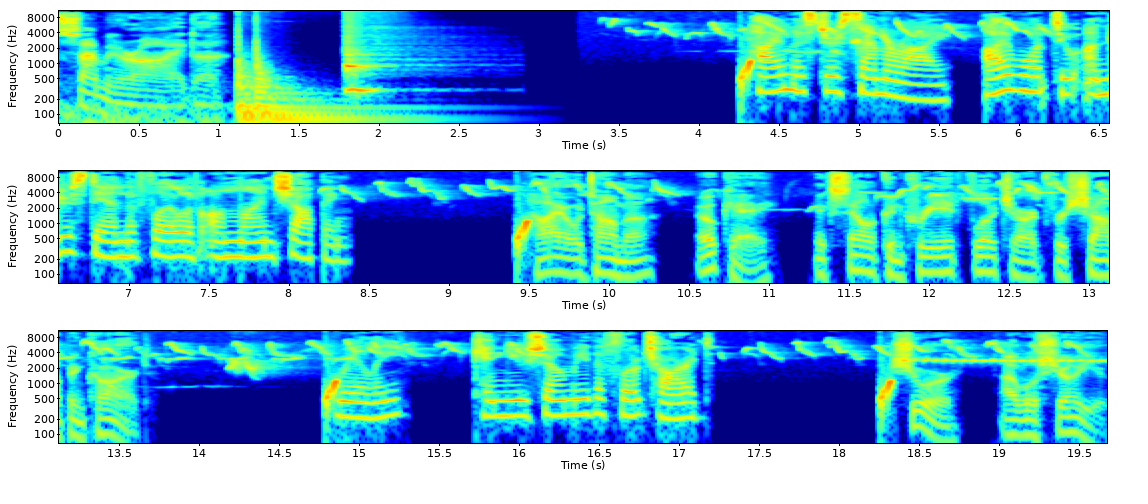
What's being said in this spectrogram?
Samurida. Hi Mr. Samurai, I want to understand the flow of online shopping. Hi Otama, okay, Excel can create flowchart for shopping cart. Really? Can you show me the flowchart? Sure, I will show you.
